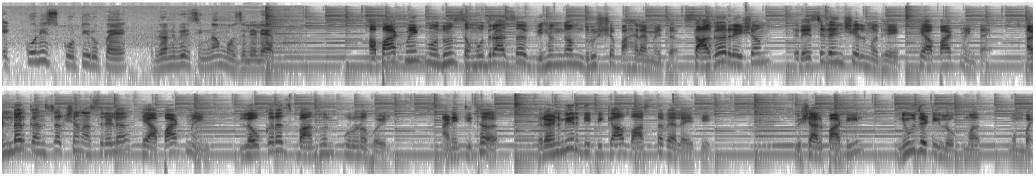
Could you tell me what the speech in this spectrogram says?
एकोणीस कोटी रुपये रणवीर सिंगनं मोजलेले आहेत. अपार्टमेंट मधून समुद्राचं विहंगम दृश्य पाहायला मिळतं. सागर रेशम रेसिडेन्शियलमध्ये हे अपार्टमेंट आहे. अंडर कन्स्ट्रक्शन असलेलं हे अपार्टमेंट लवकरच बांधून पूर्ण होईल. आणि तिथं रणवीर दीपिका वास्तव्याला येतील. Vishal Patil news eighteen Lokmat Mumbai.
